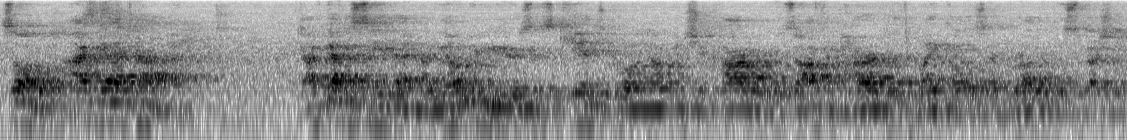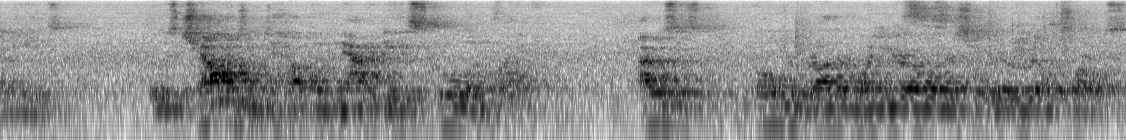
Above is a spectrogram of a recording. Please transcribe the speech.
So I've got, uh, I've got to say that in our younger years as kids growing up in Chicago, it was often hard with Michael as our brother with special needs. It was challenging to help him navigate school and life. I was his older brother, one year older, so we were real close.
